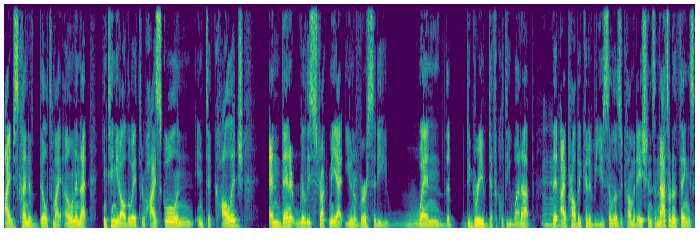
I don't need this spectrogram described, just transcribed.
I just kind of built my own, and that continued all the way through high school and into college. And then it really struck me at university when the degree of difficulty went up that I probably could have used some of those accommodations. And that's one of the things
